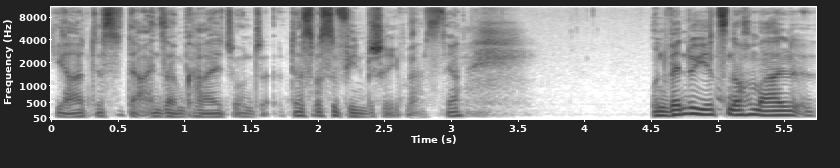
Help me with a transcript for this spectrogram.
ja, des, der Einsamkeit und das, was du vorhin beschrieben hast. Ja? Und wenn du jetzt nochmal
